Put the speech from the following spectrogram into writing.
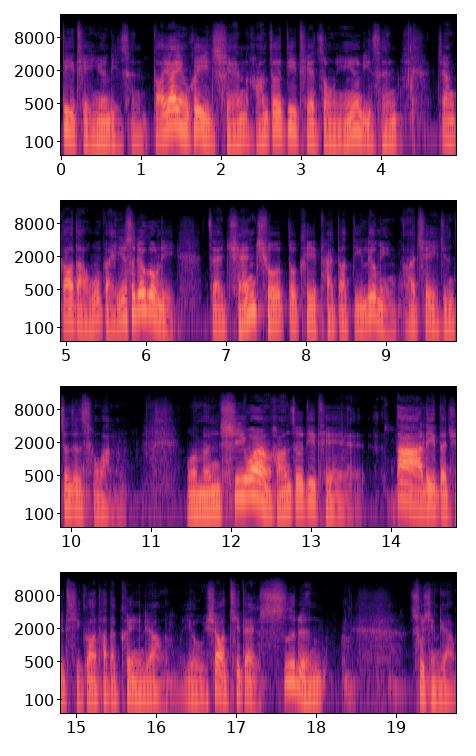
地铁营运里程。到亚运会以前，杭州地铁总营运里程将高达五百一十六公里，在全球都可以排到第六名，而且已经真正成网了。我们希望杭州地铁大力的去提高它的客运量，有效替代私人出行量，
